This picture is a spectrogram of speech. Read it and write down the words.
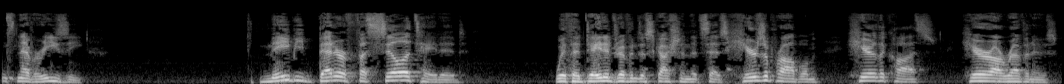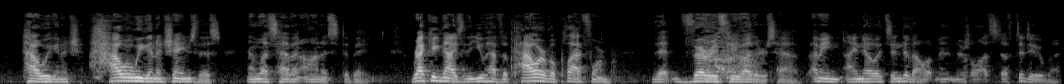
it's never easy, maybe better facilitated with a data driven discussion that says, here's a problem, here are the costs, here are our revenues. How are we going to, ch- how are we going to change this? And let's have an honest debate. Recognizing that you have the power of a platform that very few others have. I mean, I know it's in development and there's a lot of stuff to do, but.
